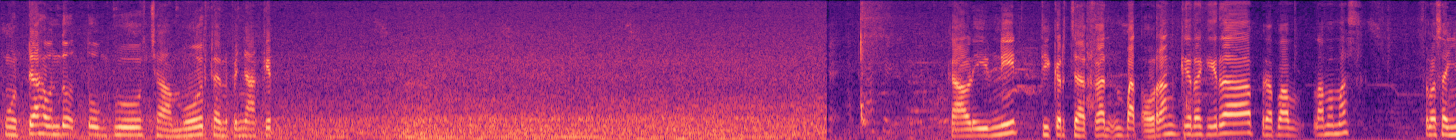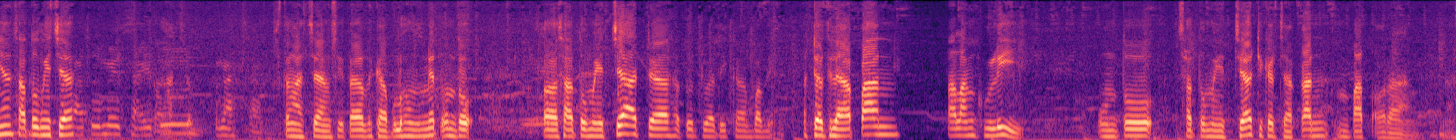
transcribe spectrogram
mudah untuk tumbuh jamur dan penyakit Kali ini dikerjakan empat orang, kira-kira berapa lama mas? Selesainya satu meja? Satu meja itu setengah jam. Setengah jam, sekitar 30 menit untuk uh, satu meja ada satu dua tiga empat ada delapan talang guli untuk satu meja dikerjakan empat orang. Nah,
